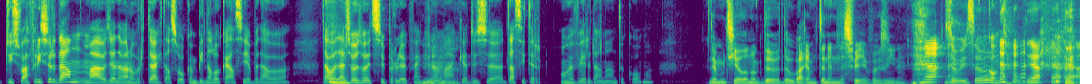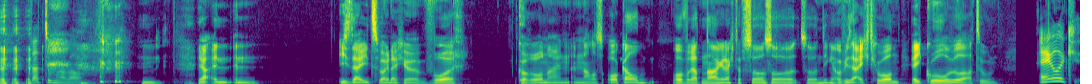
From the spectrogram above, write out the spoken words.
het is wat frisser dan, maar we zijn ervan overtuigd als we ook een binnenlocatie hebben, dat we, dat we daar sowieso iets superleuk van kunnen Ja, ja. maken. Dus eh, dat zit er ongeveer dan aan te komen. Dan moet je dan ook de, de warmte en de sfeer voorzien. Hè. Ja, Sowieso. Komt goed. Ja, ja, ja. dat doen we wel. Ja, en, en is dat iets waar dat je voor corona en, en alles ook al over had nagedacht of zo, zo, zo dingen? Of is dat echt gewoon, hey cool, we willen dat doen? Eigenlijk,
